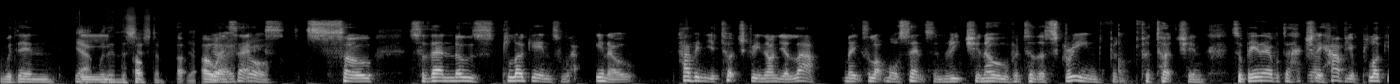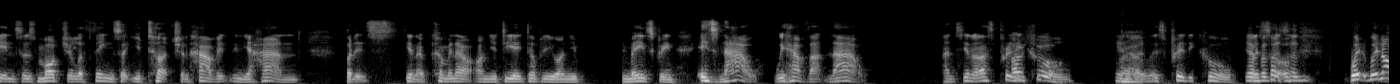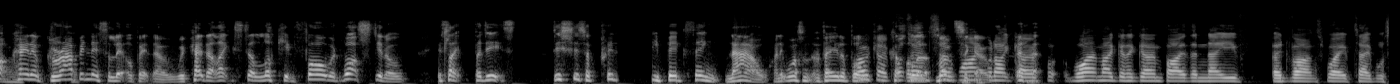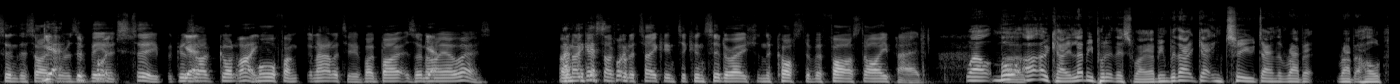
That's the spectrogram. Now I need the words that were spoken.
within Yeah, the within the o- system. o- Yeah. OS Yeah, sure. X. So so then those plugins, you know, having your touchscreen on your lap makes a lot more sense than reaching over to the screen for, for touching. So being able to actually have your plugins as modular things that you touch and have it in your hand, but it's you know coming out on your DAW on your main screen is now. We have that now, and you know that's pretty Oh, sure. cool. You know, it's pretty cool. Yeah, We're but sort of- a- we're, we're not Oh. kind of grabbing this a little bit though. We're kind of like still looking forward. What's you know, it's like, but it's this is a pretty big thing now, and it wasn't available okay, a but couple then of so months why ago. would I go? why am I going to go and buy the Nave Advanced Wavetable Synthesizer Yeah, as a good point. VST because Yeah, I've got more functionality if I buy it as an Yeah. iOS. I I- mean, I, I guess, guess I've got to take into consideration the cost of a fast iPad. Well, more Um, uh, okay. Let me put it this way. I mean, without getting too down the rabbit rabbit hole,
